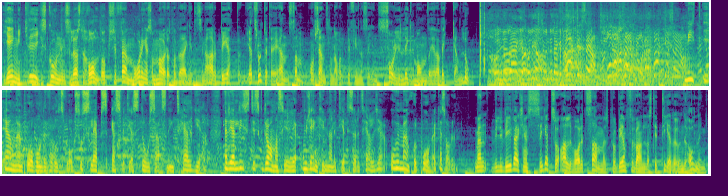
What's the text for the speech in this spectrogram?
Gängkrig, skoningslöst våld och 25-åringar som mördas på vägen till sina arbeten. Jag tror inte att jag är ensam om känslan av att befinna sig i en sorglig måndag hela veckan-loop. Underläge, polis, underläge! Backa säger jag! Och bort härifrån! Backa säger jag! Mitt i ännu en pågående våldsvåg så släpps SVTs storsatsning Telgia. En realistisk dramaserie om gängkriminalitet i Södertälje och hur människor påverkas av den. Men vill vi verkligen se ett så allvarligt samhällsproblem förvandlas till tv-underhållning?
